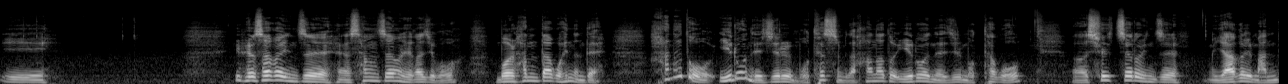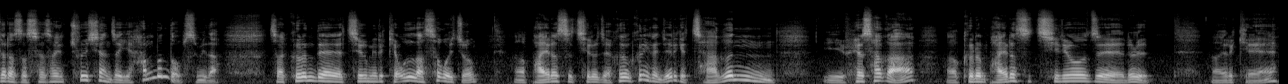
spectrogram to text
이 이 회사가 이제 상장을 해가지고 뭘 한다고 했는데 하나도 이뤄내지를 못했습니다. 하나도 이뤄내지를 못하고 어, 실제로 이제 약을 만들어서 세상에 출시한 적이 한 번도 없습니다. 자 그런데 지금 이렇게 올라서고 있죠. 어, 바이러스 치료제. 그, 그러니까 이제 이렇게 작은 이 회사가 어, 그런 바이러스 치료제를 어, 이렇게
